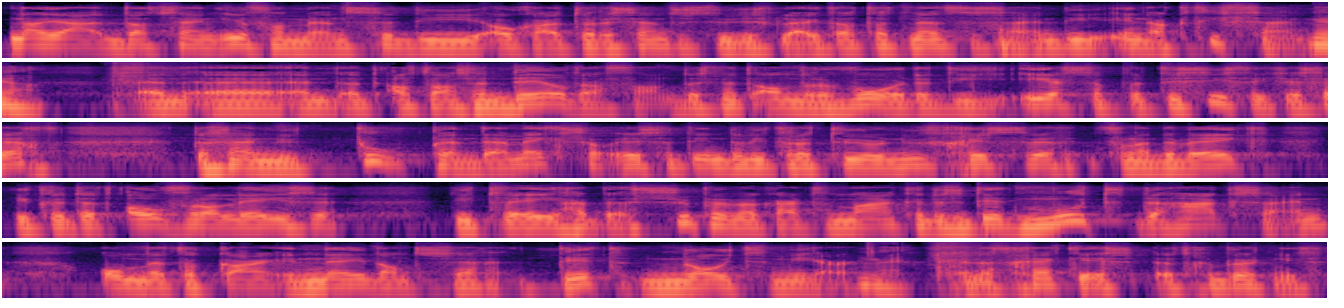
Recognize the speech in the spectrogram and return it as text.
Nou ja, dat zijn in ieder geval mensen die ook uit de recente studies blijkt dat dat mensen zijn die inactief zijn. Ja. En, uh, en althans een deel daarvan. Dus met andere woorden, die eerste, precies wat je zegt. Er zijn nu two pandemics, zo is het in de literatuur nu. Gisteren, van de week, je kunt het overal lezen. Die twee hebben super met elkaar te maken. Dus dit moet de haak zijn om met elkaar in Nederland te zeggen: dit nooit meer. Nee. En het gekke is, het gebeurt niet.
